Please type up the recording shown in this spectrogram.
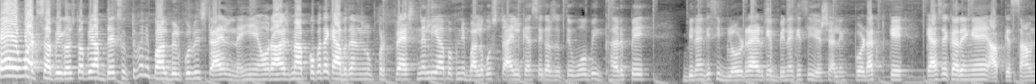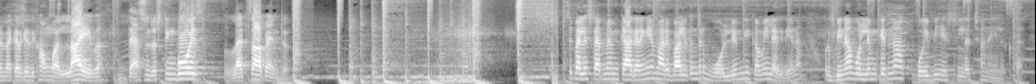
हे व्हाट्सअप तो अभी आप देख सकते हो, मेरे बाल बिल्कुल भी स्टाइल नहीं है और आज मैं आपको पता है क्या बताने लूँ प्रोफेशनली आप अपने बालों को स्टाइल कैसे कर सकते हो? वो भी घर पे, बिना किसी ब्लो ड्रायर के, बिना किसी हेयर स्टाइलिंग प्रोडक्ट के कैसे करेंगे? आपके सामने मैं करके दिखाऊँगा live that's interesting boys let's आप एंटर सबसे पहले स्टेप में हम क्या करेंगे? हमारे बाल के अंदर वॉल्यूम की कमी लग रही है ना? और बिना वॉल्यूम के ना कोई भी हेयर स्टाइल अच्छा नहीं लगता है।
